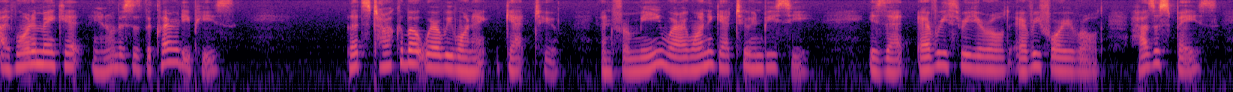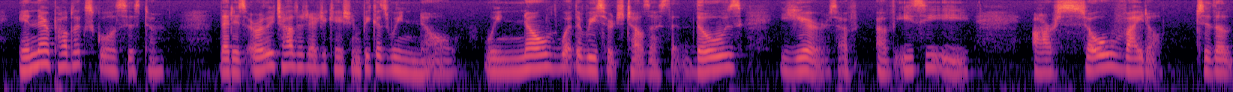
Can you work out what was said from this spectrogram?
I want to make it, you know, this is the clarity piece. Let's talk about where we want to get to. And for me, where I want to get to in BC is that every three year old, every four year old has a space in their public school system that is early childhood education because we know, we know what the research tells us that those years of, of ECE are so vital to the,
